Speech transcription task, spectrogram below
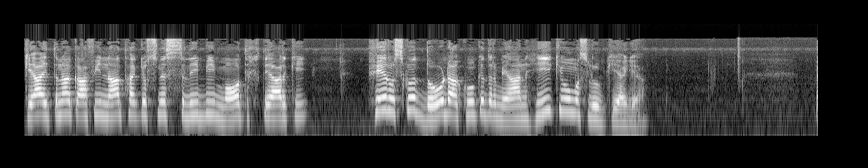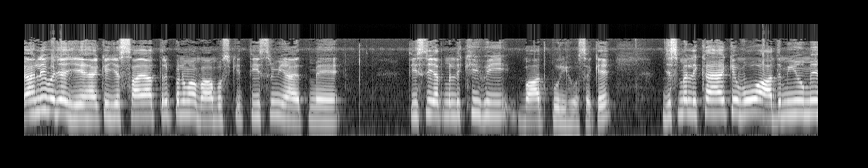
کیا اتنا کافی نہ تھا کہ اس نے سلیبی موت اختیار کی؟ پھر اس کو دو ڈاکوؤں کے درمیان ہی کیوں مصلوب کیا گیا؟ پہلی وجہ یہ ہے کہ یہ سایہ ترپنواں باب اس کی تیسری آیت میں تیسری آیت میں لکھی ہوئی بات پوری ہو سکے، جس میں لکھا ہے کہ وہ آدمیوں میں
